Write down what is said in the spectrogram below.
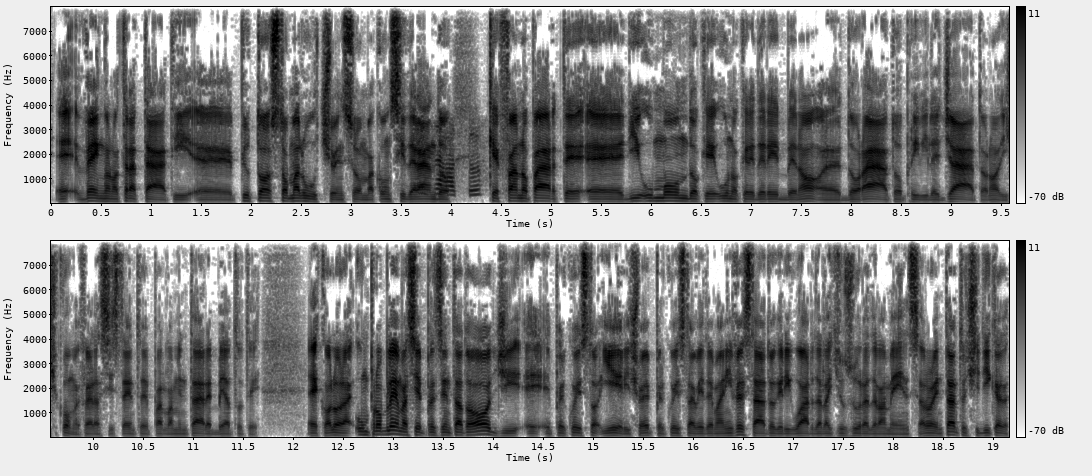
eh, vengono trattati eh, piuttosto maluccio, insomma, considerando esatto. che fanno parte eh, di un mondo che uno crederebbe no, eh, dorato, privilegiato, no? Dici come fai l'assistente parlamentare, beato te. Ecco, allora, un problema si è presentato oggi e, e, per questo, ieri, cioè per questo avete manifestato, che riguarda la chiusura della mensa. Allora, intanto ci dica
